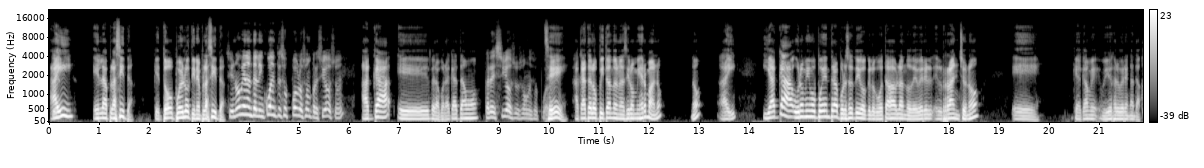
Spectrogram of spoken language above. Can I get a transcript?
ahí en la placita, que todo pueblo tiene placita. Si no hubieran delincuentes, esos pueblos son preciosos, ¿eh? Acá, eh, espera, por acá estamos... Preciosos son esos pueblos. Sí, acá está el hospital donde nacieron mis hermanos, ¿no? Ahí. Y acá uno mismo puede entrar, por eso te digo que lo que vos estabas hablando de ver el, el rancho, ¿no? Eh, que acá mi, mi vieja le hubiera encantado.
